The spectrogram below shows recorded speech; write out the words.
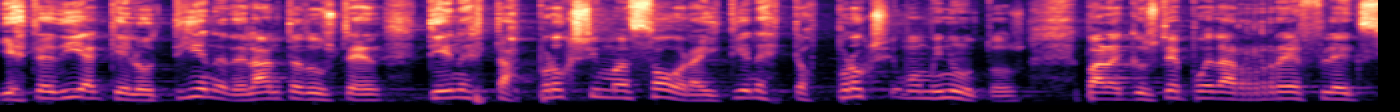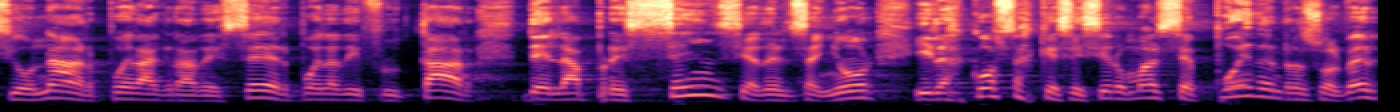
Y este día que lo tiene delante de usted, tiene estas próximas horas y tiene estos próximos minutos para que usted pueda reflexionar, pueda agradecer, pueda disfrutar de la presencia del Señor y las cosas que se hicieron mal se pueden resolver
